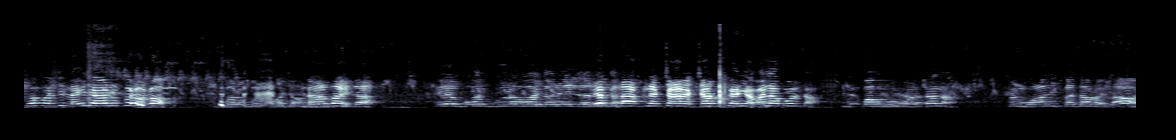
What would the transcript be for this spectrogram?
તો પછી લઈ લેવાનું કરો લો. બરોબર ના ભાઈ ના. એ બહુ બુરા હોય એક લાખ ને ચાર હજાર રૂપિયાની હવા ના બોલતા. બહુ બોલતા ના. પણ મોળાની કદર હોય લાવો.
